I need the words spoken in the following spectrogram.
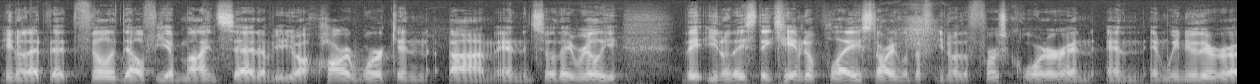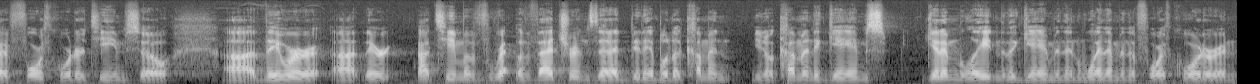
you know, that, that Philadelphia mindset of you know hard working, um, and, and so they really they you know they, they came to play starting with the you know the first quarter and, and, and we knew they were a fourth quarter team so uh, they were uh, they're a team of, re- of, veterans that had been able to come in you know come into games get them late into the game and then win them in the fourth quarter and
